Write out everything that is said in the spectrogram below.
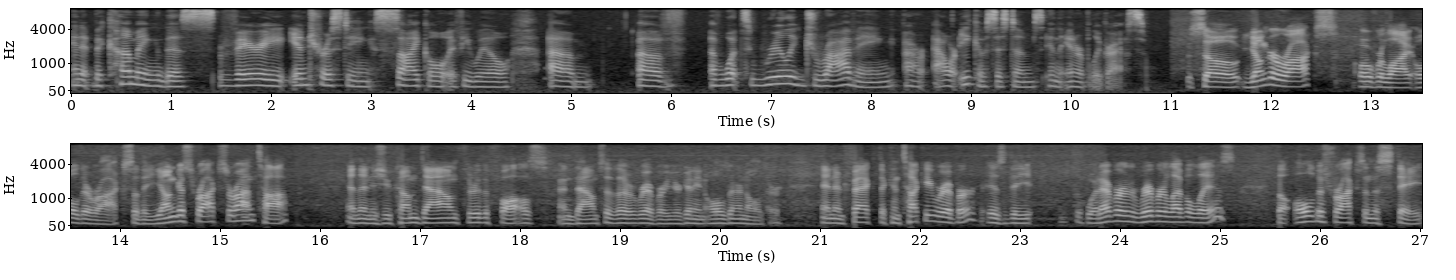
and it becoming this very interesting cycle, if you will, um, of, of what's really driving our, our ecosystems in the inner bluegrass. So, younger rocks overlie older rocks. So, the youngest rocks are on top, and then as you come down through the falls and down to the river, you're getting older and older. And in fact, the Kentucky River is the, whatever the river level is, the oldest rocks in the state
